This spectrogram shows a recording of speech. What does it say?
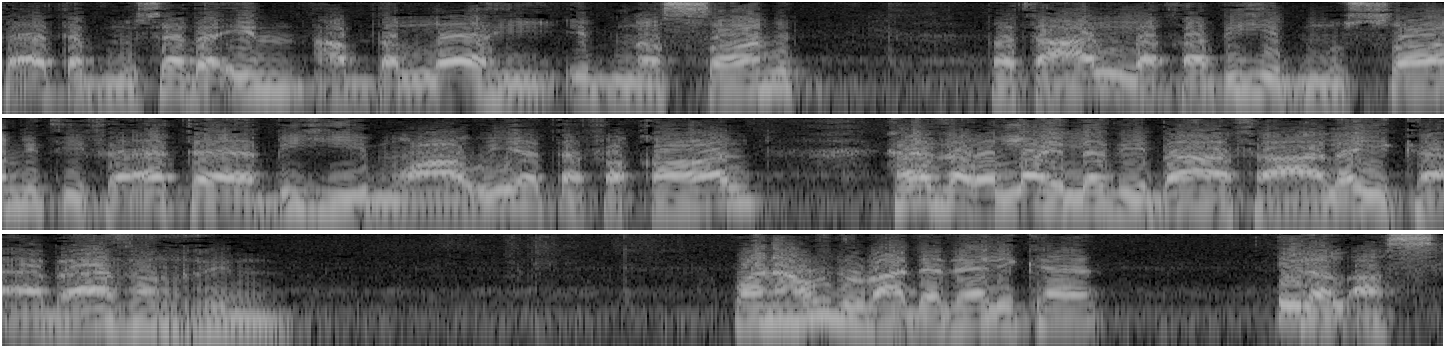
فأتى ابن سبأ عبد الله ابن الصامت فتعلق به ابن الصامت فأتى به معاوية فقال هذا والله الذي بعث عليك أبا ذر. ونعود بعد ذلك إلى الأصل.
